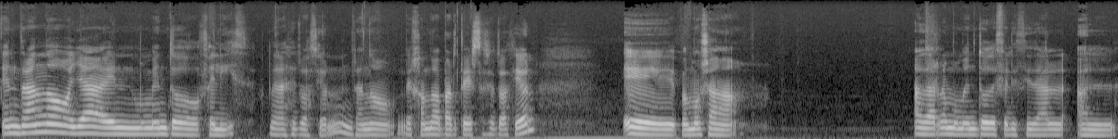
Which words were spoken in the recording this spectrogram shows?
entrando ya en momento feliz de la situación, dejando aparte esta situación, eh, vamos a, darle un momento de felicidad al,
